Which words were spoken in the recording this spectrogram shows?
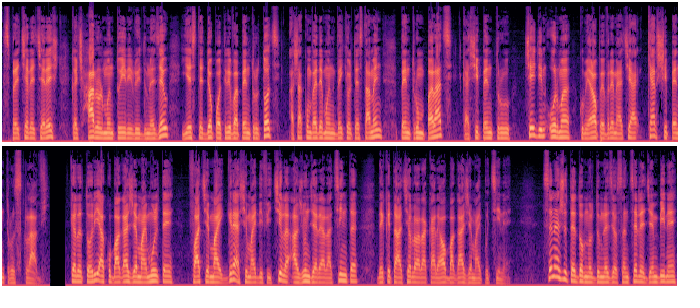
spre cele cerești, căci harul mântuirii lui Dumnezeu este deopotrivă pentru toți, așa cum vedem în Vechiul Testament, pentru împărați, ca și pentru cei din urmă, cum erau pe vremea aceea, chiar și pentru sclavi. Călătoria cu bagaje mai multe face mai grea și mai dificilă ajungerea la țintă decât a celor care au bagaje mai puține. Să ne ajute Domnul Dumnezeu să înțelegem bine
